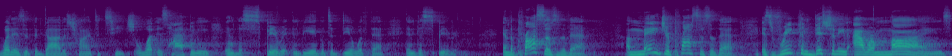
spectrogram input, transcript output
what is it that God is trying to teach? What is happening in the spirit and be able to deal with that in the spirit? And the process of that, a major process of that, is reconditioning our minds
